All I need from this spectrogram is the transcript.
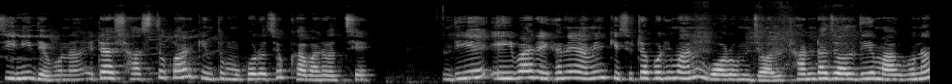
চিনি দেব না। এটা স্বাস্থ্যকর কিন্তু মুখরোচক খাবার হচ্ছে। দিয়ে এইবার এখানে আমি কিছুটা পরিমাণ গরম জল, ঠান্ডা জল দিয়ে মাখবো না।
